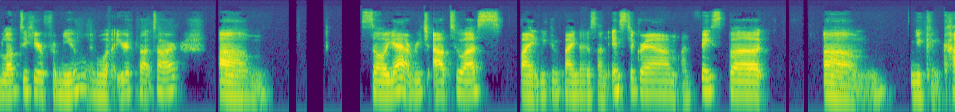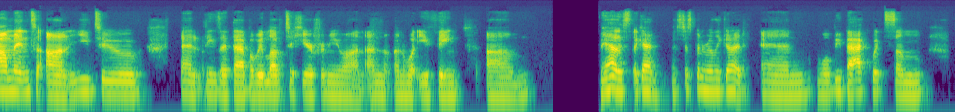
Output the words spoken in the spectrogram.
love to hear from you and what your thoughts are. Um, so yeah, reach out to us. Find you can find us on Instagram, on Facebook. Um, you can comment on YouTube and things like that. But we'd love to hear from you on on, on what you think. Um, yeah, this again, it's just been really good, and we'll be back with some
